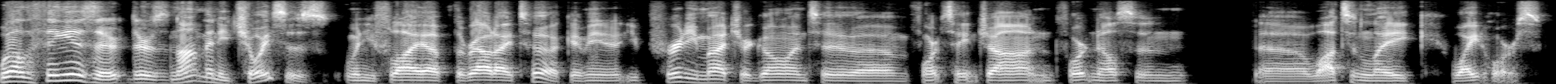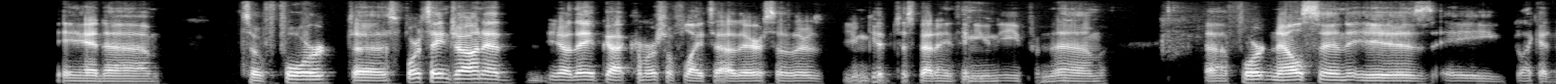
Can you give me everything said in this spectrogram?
Well, the thing is, there, there's not many choices when you fly up the route I took. I mean, you pretty much are going to um, Fort St. John, Fort Nelson, uh, Watson Lake, Whitehorse, and um, so Fort uh, Fort St. John had, you know, they've got commercial flights out of there, so there's you can get just about anything you need from them. Uh, Fort Nelson is a like a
